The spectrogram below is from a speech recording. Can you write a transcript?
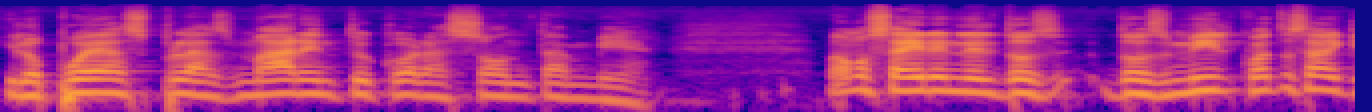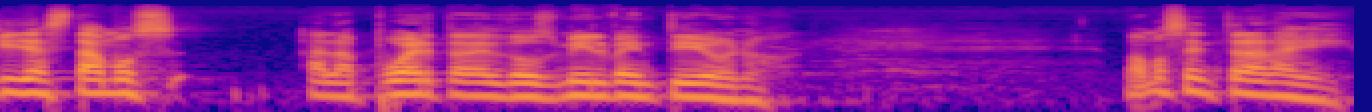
y lo puedas plasmar en tu corazón también. Vamos a ir en el 2000, ¿cuántos saben que ya estamos a la puerta del 2021? Vamos a entrar ahí.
